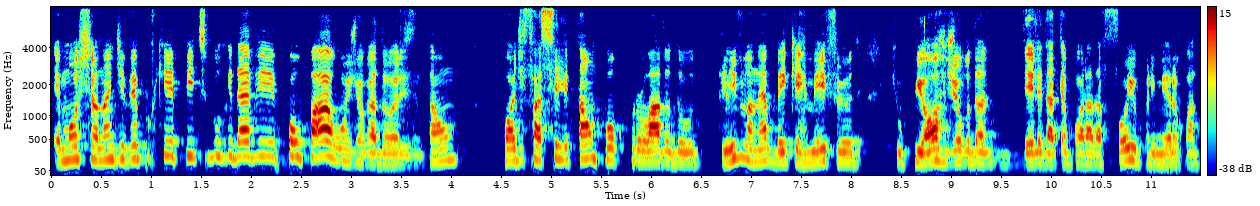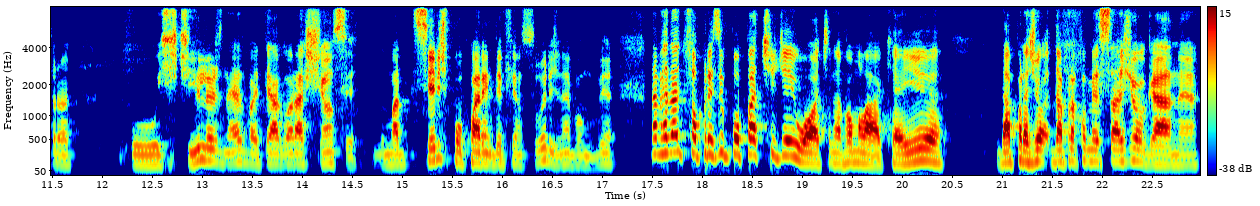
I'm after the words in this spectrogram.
emocionante de ver, porque Pittsburgh deve poupar alguns jogadores, então pode facilitar um pouco para o lado do Cleveland, né? Baker Mayfield, que o pior jogo da, dele da temporada foi o primeiro contra o Steelers, né? Vai ter agora a chance, uma, se eles pouparem defensores, né? Vamos ver. Na verdade, só precisa poupar TJ Watt, né? Vamos lá, que aí dá para dá para começar a jogar, né?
